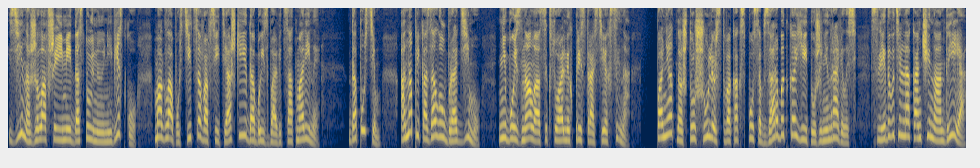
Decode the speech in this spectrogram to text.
Зина, желавшая иметь достойную невестку, могла пуститься во все тяжкие, дабы избавиться от Марины. Допустим, она приказала убрать Диму, небось знала о сексуальных пристрастиях сына. Понятно, что шулерство как способ заработка ей тоже не нравилось. Следовательно, кончина Андрея,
